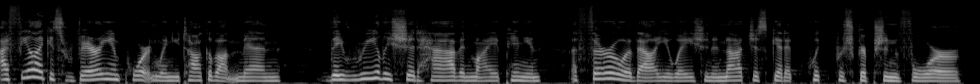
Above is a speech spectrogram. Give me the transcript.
I feel like it's very important when you talk about men, they really should have, in my opinion, a thorough evaluation and not just get a quick prescription for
